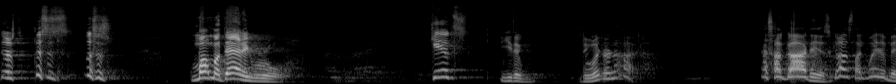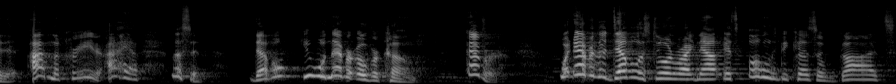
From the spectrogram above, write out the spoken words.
there's this is this is mama daddy rule. Kids either do it or not. That's how God is. God's like, wait a minute, I'm the creator. I have listen, devil, you will never overcome. Ever. Whatever the devil is doing right now, it's only because of God's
